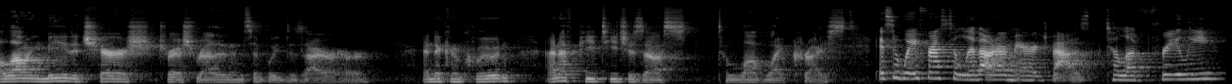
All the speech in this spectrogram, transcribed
allowing me to cherish Trish rather than simply desire her. And to conclude, NFP teaches us to love like Christ. It's a way for us to live out our marriage vows, to love freely,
